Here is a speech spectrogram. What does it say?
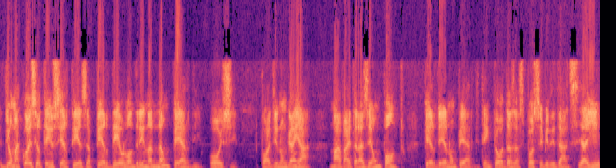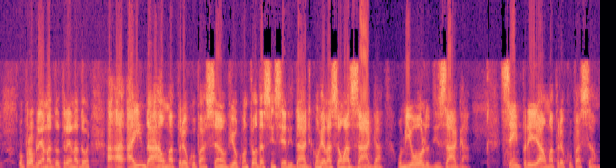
De uma coisa eu tenho certeza, perder o Londrina não perde hoje. Pode não ganhar, mas vai trazer um ponto perder não perde, tem todas as possibilidades. E aí o problema do treinador, a, a, ainda há uma preocupação, viu, com toda sinceridade, com relação à zaga, o miolo de zaga. Sempre há uma preocupação.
